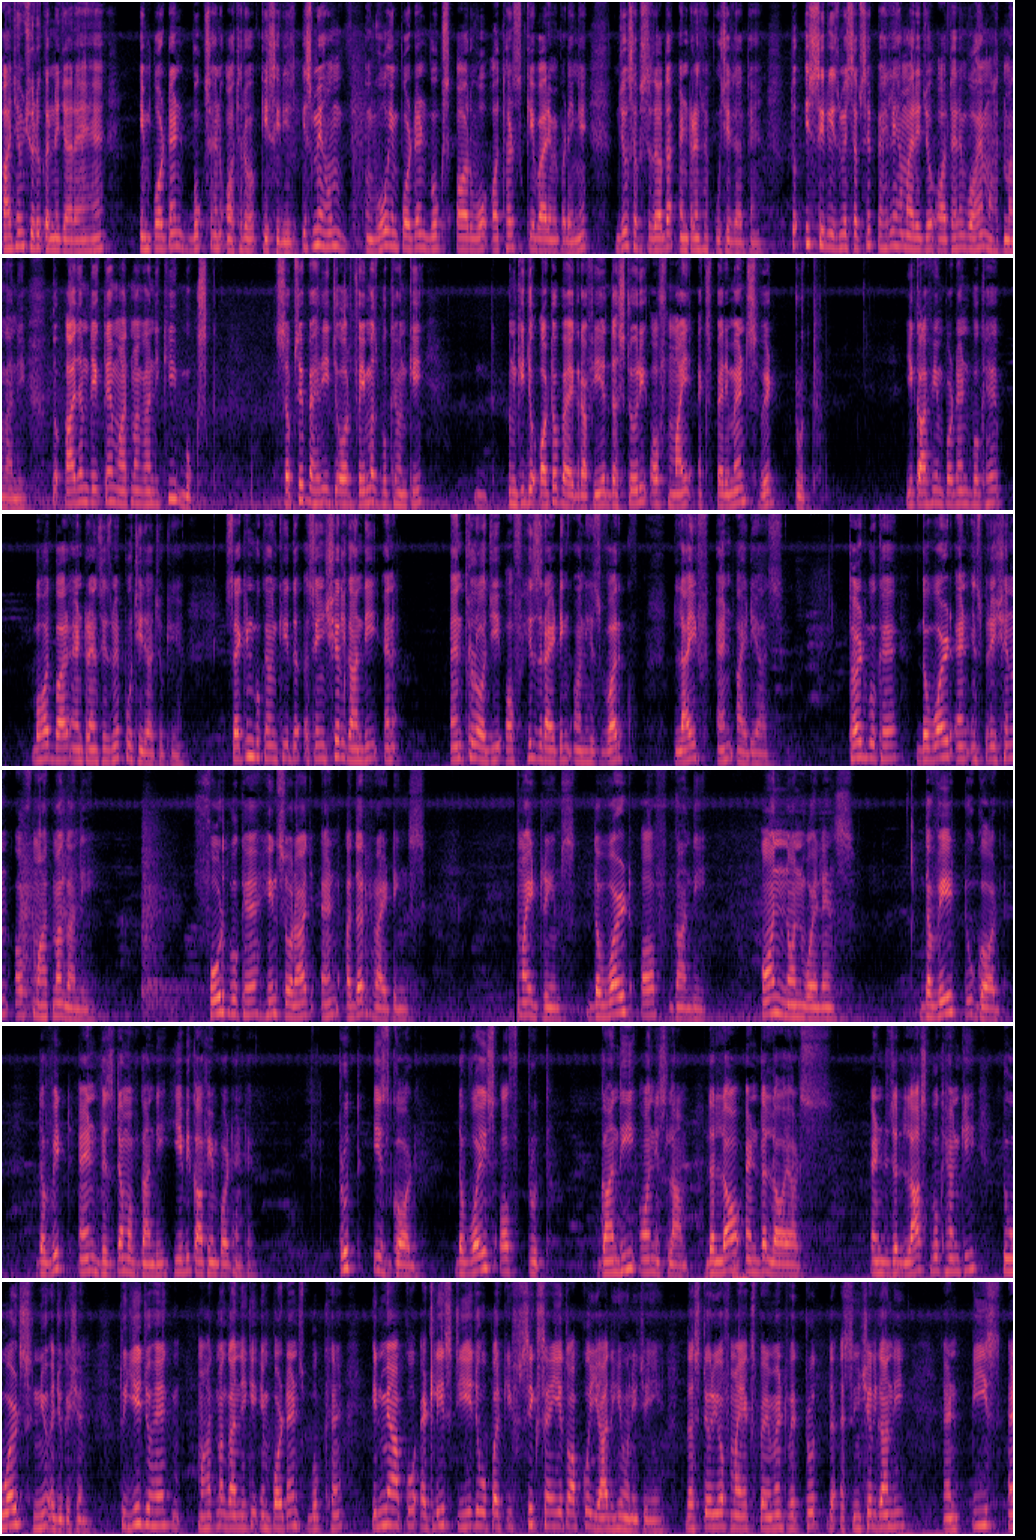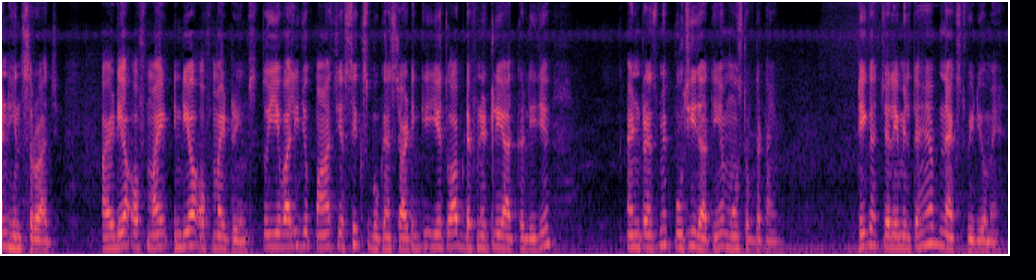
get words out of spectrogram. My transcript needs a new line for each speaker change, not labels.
आज हम शुरू करने जा रहे हैं इम्पोर्टेंट बुक्स एंड ऑथर की सीरीज़ इसमें हम वो इम्पोर्टेंट बुक्स और वो ऑथर्स के बारे में पढ़ेंगे जो सबसे ज़्यादा एंट्रेंस में पूछे जाते हैं। तो इस सीरीज़ में सबसे पहले हमारे जो ऑथर हैं वो है महात्मा गांधी। तो आज हम देखते हैं महात्मा गांधी की बुक्स सबसे पहली जो और फ़ेमस बुक है उनकी उनकी जो ऑटोबायोग्राफी है the story of my experiments with truth ये काफ़ी इंपॉर्टेंट बुक है। बहुत बार एंट्रेंसेज में पूछी जा चुकी है। सेकेंड बुक है उनकी the essential Gandhi and anthology of his writing on his work life and ideas third book है the world and inspiration of Mahatma Gandhi fourth book है Hind Swaraj and other writings my dreams the world of Gandhi on non violence the way to God the wit and wisdom of Gandhi ये भी काफ़ी important है. Truth is God the voice of truth Gandhi on Islam the law and the lawyers and जो last book है उनकी towards new education तो ये जो है महात्मा गांधी की इम्पोर्टेंट बुक हैं, इनमें आपको एटलीस्ट ये जो ऊपर की सिक्स हैं, ये तो आपको याद ही होनी चाहिए। The story of my experiment with truth the essential Gandhi and peace and Hind Swaraj idea of my India of my dreams तो ये वाली जो पाँच या सिक्स बुक हैं स्टार्टिंग की, ये तो आप डेफिनेटली याद कर लीजिए। एंट्रेंस में पूछी जाती हैं मोस्ट ऑफ़ द टाइम ठीक है, चलिए मिलते हैं अब नेक्स्ट वीडियो में।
